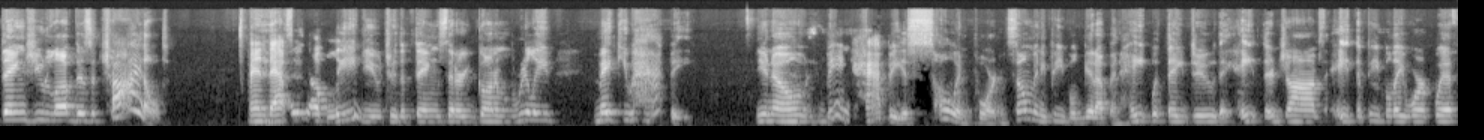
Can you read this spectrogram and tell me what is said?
things you loved as a child. And that will help lead you to the things that are going to really make you happy. You know, being happy is so important. So many people get up and hate what they do. They hate their jobs, hate the people they work with.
